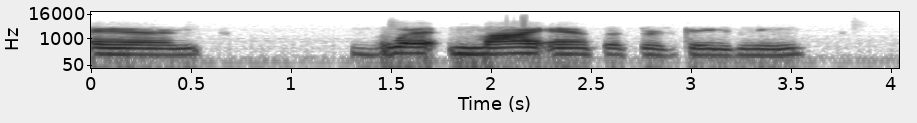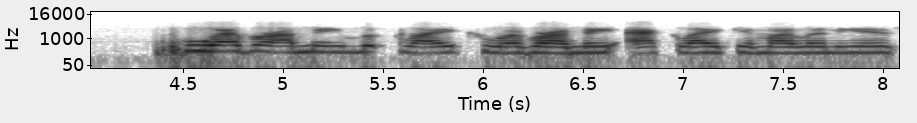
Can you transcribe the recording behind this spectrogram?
And what my ancestors gave me, whoever I may look like, whoever I may act like in my lineage,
